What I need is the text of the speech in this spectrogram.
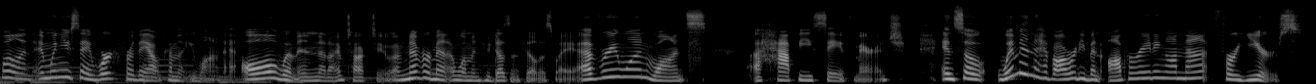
Well, and, and when you say work for the outcome that you want, all women that I've talked to, I've never met a woman who doesn't feel this way. Everyone wants a happy, safe marriage. And so women have already been operating on that for years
